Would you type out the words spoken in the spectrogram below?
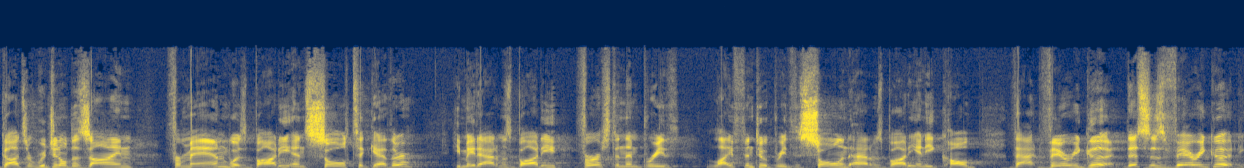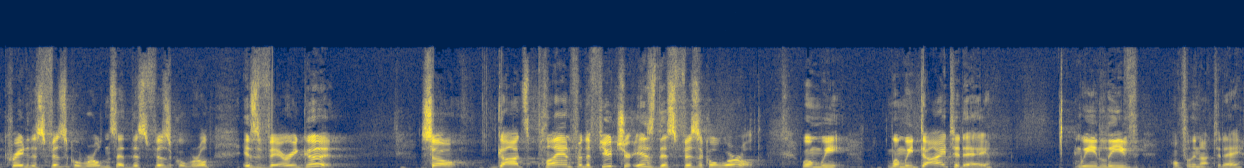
God's original design for man was body and soul together. He made Adam's body first and then breathed life into it, breathed his soul into Adam's body, and he called that very good. This is very good. He created this physical world and said, This physical world is very good. So, God's plan for the future is this physical world. When we, when we die today, we leave, hopefully not today,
